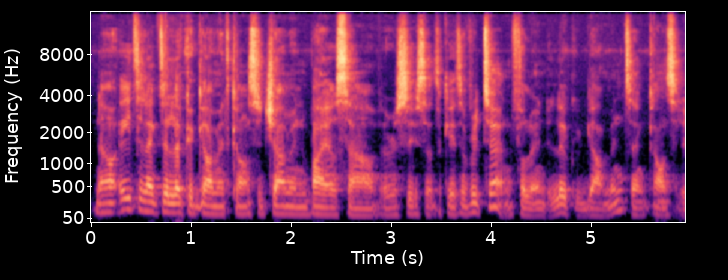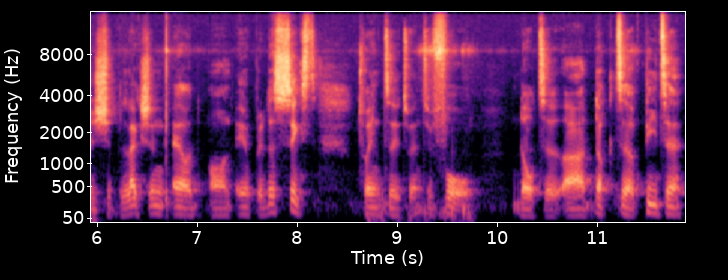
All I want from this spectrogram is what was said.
Now, eight elected local government council chairman Bayelsa received certificate of return following the local government and councillorship election held on April the 6th, 2024. Dr. Uh, Dr. Peter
